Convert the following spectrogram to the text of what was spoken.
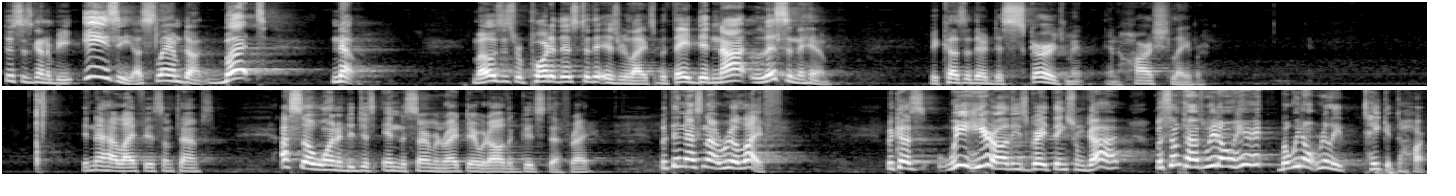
this is going to be easy, a slam dunk. But no, Moses reported this to the Israelites, but they did not listen to him because of their discouragement and harsh labor. Isn't that how life is sometimes? I so wanted to just end the sermon right there with all the good stuff, right? But then that's not real life. Because we hear all these great things from God, but sometimes we don't hear it, but we don't really take it to heart.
